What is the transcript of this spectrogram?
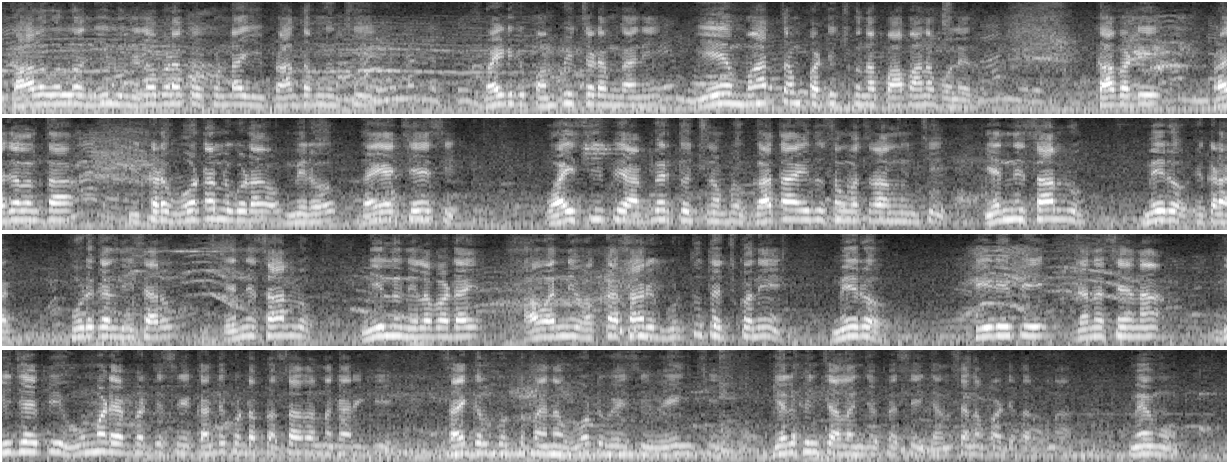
కాలువల్లో నీళ్ళు నిలబడకోకుండా ఈ ప్రాంతం నుంచి బయటికి పంపించడం కానీ ఏ మాత్రం పట్టించుకున్న పాపాన పోలేదు. కాబట్టి ప్రజలంతా ఇక్కడ ఓటర్లు కూడా మీరు దయచేసి వైసీపీ అభ్యర్థి వచ్చినప్పుడు గత ఐదు సంవత్సరాల నుంచి ఎన్నిసార్లు మీరు ఇక్కడ పూడికలు తీశారు. ఎన్నిసార్లు నీళ్ళు నిలబడ్డాయి. అవన్నీ ఒక్కసారి గుర్తు తెచ్చుకొని మీరు టీడీపీ జనసేన బీజేపీ ఉమ్మడి అభ్యర్థి శ్రీ కందికుంట ప్రసాద్ అన్న గారికి సైకిల్ గుర్తు పైన ఓటు వేసి వేయించి గెలిపించాలని చెప్పేసి జనసేన పార్టీ తరఫున మేము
